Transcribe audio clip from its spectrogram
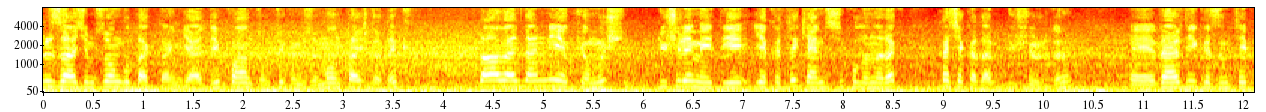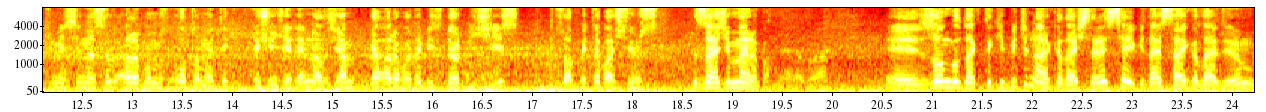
Rıza'cığım Zonguldak'tan geldi. Kuantum tüpümüzü montajladık. Daha evvelden ne yakıyormuş? Düşüremediği yakıtı kendisi kullanarak kaça kadar düşürdü? Ee, verdiği gazın tepkimesi nasıl? Arabamız otomatik. Düşüncelerini alacağım. Ve arabada biz 4 kişiyiz. Sohbete başlıyoruz. Rıza'cığım merhaba. Merhaba. Ee, Zonguldak'taki bütün arkadaşlara sevgiler, saygılar diyorum.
